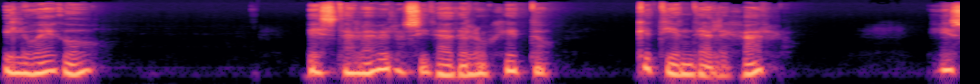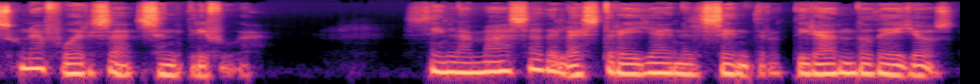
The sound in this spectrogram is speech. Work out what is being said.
y luego está la velocidad del objeto, que tiende a alejarlo. Es una fuerza centrífuga. Sin la masa de la estrella en el centro tirando de ellos,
